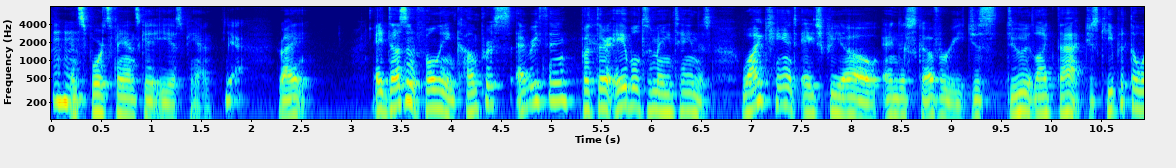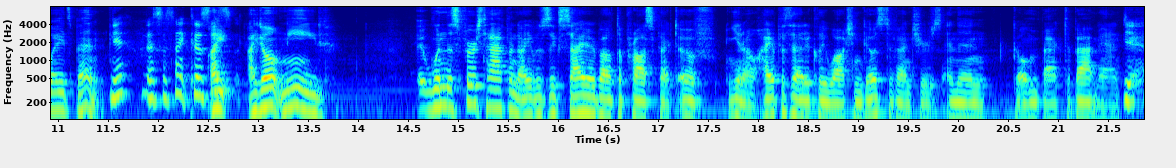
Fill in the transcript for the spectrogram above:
and sports fans get ESPN. Yeah. right? It doesn't fully encompass everything, but they're able to maintain this. Why can't HBO and Discovery just do it like that? Just keep it the way it's been. Yeah, that's the thing. Because I I don't need. When this first happened, I was excited about the prospect of you know hypothetically watching Ghost Adventures and then going back to Batman. Yeah.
